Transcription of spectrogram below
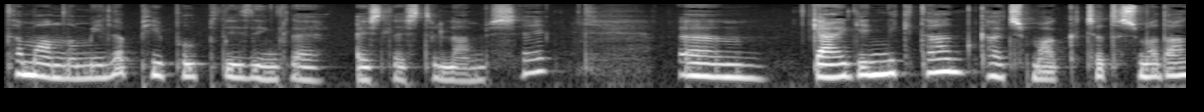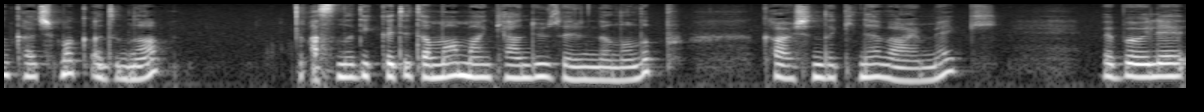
tam anlamıyla people pleasing ile eşleştirilen bir şey. Gerginlikten kaçmak, çatışmadan kaçmak adına aslında dikkati tamamen kendi üzerinden alıp karşındakine vermek ve böyle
